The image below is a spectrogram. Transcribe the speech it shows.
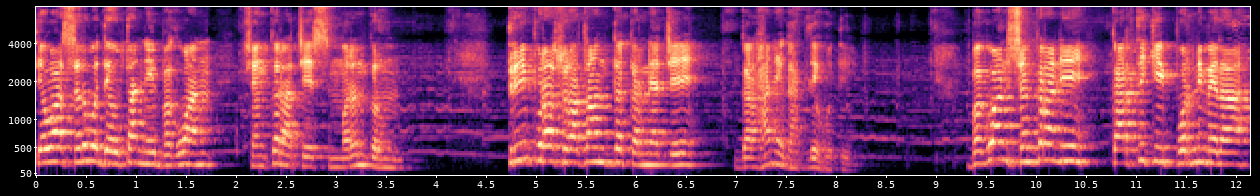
तेव्हा सर्व देवतांनी भगवान शंकराचे स्मरण करून त्रिपुरासुराचा अंत करण्याचे गर्हाने घातले होते. भगवान शंकराने कार्तिकी पौर्णिमेला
